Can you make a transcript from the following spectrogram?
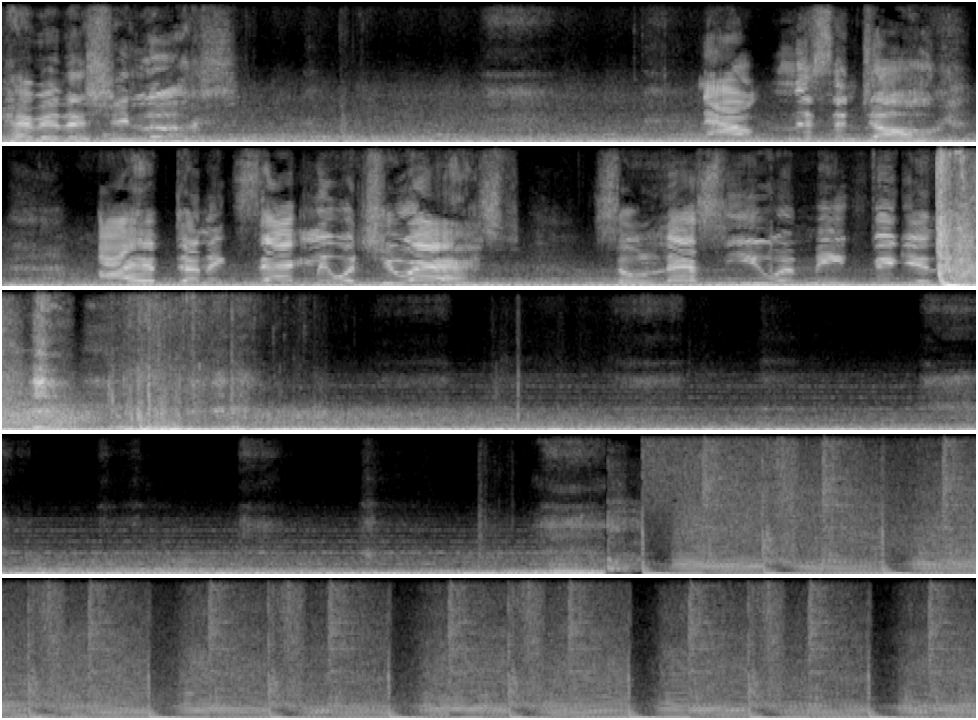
Heavier than she looks. Now, listen, dog. I have done exactly what you asked. So let's you and me figure this out. We'll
